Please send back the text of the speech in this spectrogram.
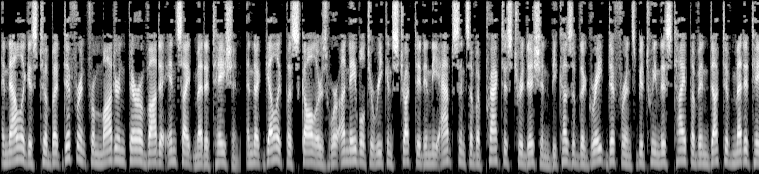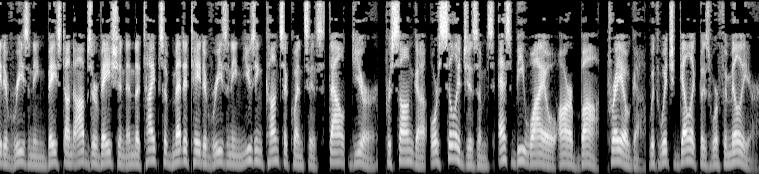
analogous to but different from modern Theravada insight meditation, and that Gelugpa scholars were unable to reconstruct it in the absence of a practice tradition because of the great difference between this type of inductive meditative reasoning based on observation and the types of meditative reasoning using consequences thal, gyur, prasanga or syllogisms ba, prayoga with which Gelugpas were familiar.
